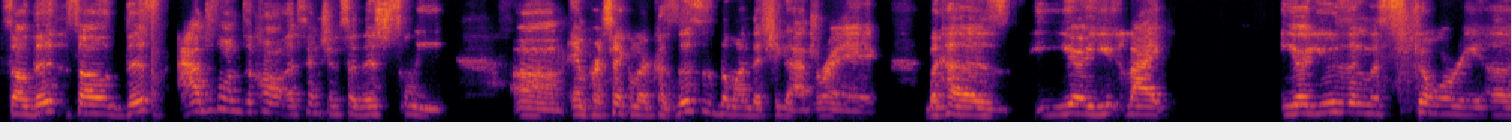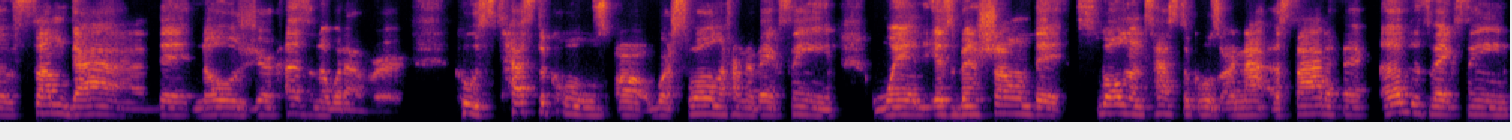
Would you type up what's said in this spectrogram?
So this, so this, I just wanted to call attention to this tweet um, in particular because this is the one that she got dragged because you're you like you're using the story of some guy that knows your cousin or whatever whose testicles are were swollen from the vaccine when it's been shown that swollen testicles are not a side effect of this vaccine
